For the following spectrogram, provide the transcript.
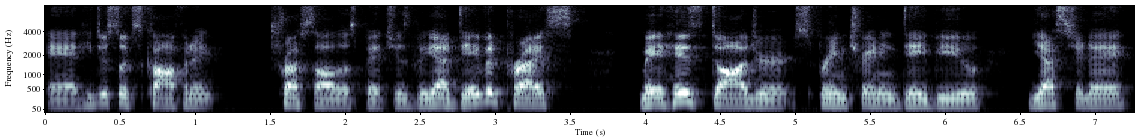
And he just looks confident, trusts all those pitches. But yeah, David Price made his Dodger spring training debut yesterday,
